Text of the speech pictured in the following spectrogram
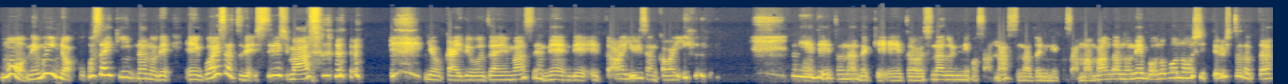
もう眠いの、ここ最近なので、えーご挨拶で失礼します。了解でございますね。で、えっ、と、あ、ゆりさんかわいい。ねで、えっと、なんだっけ、えっと、砂鳥猫さんな、砂鳥猫さん。まあ、漫画のね、ボノボノを知ってる人だったら、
